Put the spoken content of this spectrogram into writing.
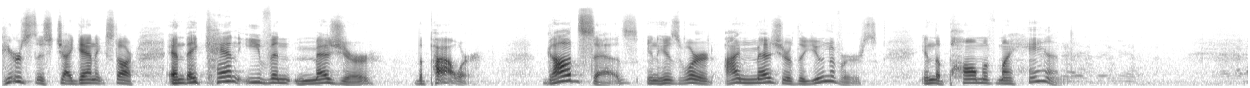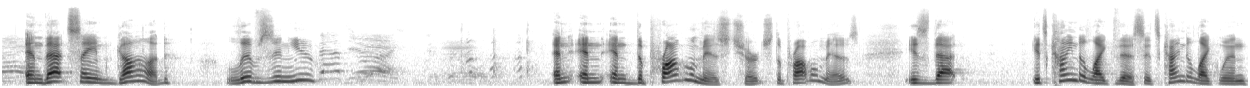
here's this gigantic star, and they can't even measure the power. God says in His Word, I measure the universe in the palm of my hand. And that same God lives in you. And, and, and the problem is, church, the problem is, is that it's kind of like this. It's kind of like when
